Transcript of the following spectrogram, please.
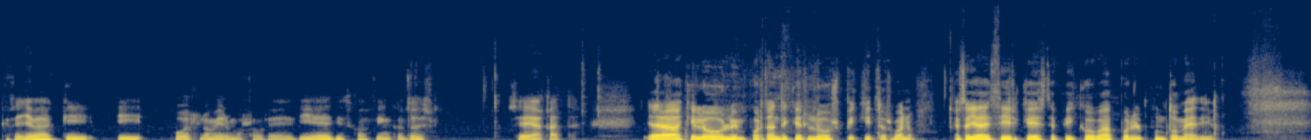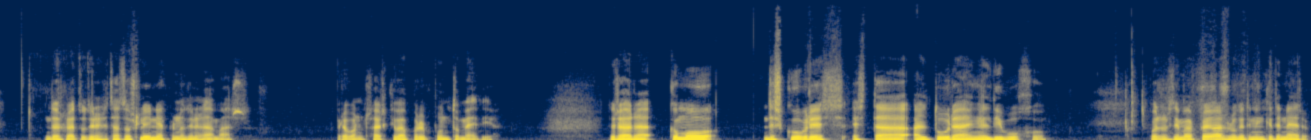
Que se lleva aquí y pues lo mismo, sobre 10, 10,5. Entonces se acata. Y ahora aquí lo, lo importante que es los piquitos. Bueno, esto ya decir que este pico va por el punto medio. Entonces, claro, tú tienes estas dos líneas, pero no tienes nada más. Pero bueno, sabes que va por el punto medio. Entonces, ahora, ¿cómo descubres esta altura en el dibujo? Pues los temas pegados lo que tienen que tener,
